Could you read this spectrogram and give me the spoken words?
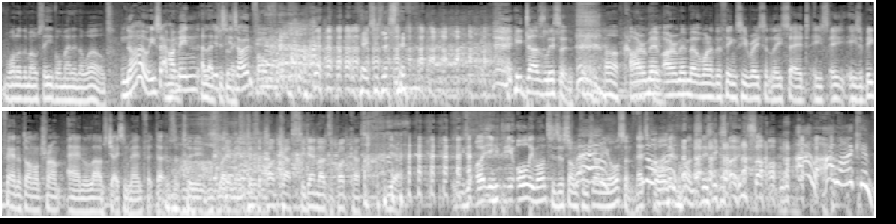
one of the most evil men in the world. No, he's, I I mean, mean, it's his own fault. In case he's listening. he does listen. Oh, I remember. I remember one of the things he recently said. He's he's a big fan of Donald Trump and loves Jason Manford. Those are two. Oh. He does the podcast. He downloads the podcast. yeah. He's- oh, all, he, all he wants is a song from Jonny Awsum. That's you know all what? he wants is his own song. I, I like him.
